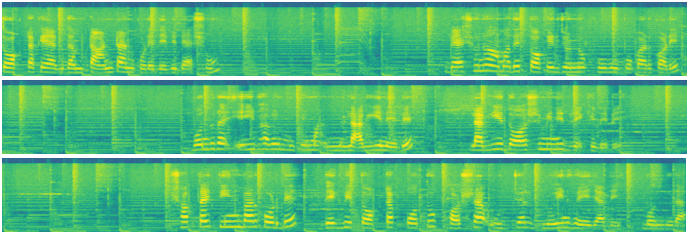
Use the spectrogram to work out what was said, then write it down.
ত্বকটাকে একদম টান টান করে দেবে বেসম বেসনও আমাদের ত্বকের জন্য খুব উপকার করে। বন্ধুরা এইভাবে মুখে লাগিয়ে নেবে, লাগিয়ে দশ মিনিট রেখে দেবে। সপ্তাহে তিনবার করবে, দেখবে ত্বকটা কত ফর্সা, উজ্জ্বল, গ্লোয়িং হয়ে যাবে, বন্ধুরা।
